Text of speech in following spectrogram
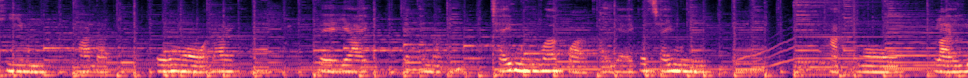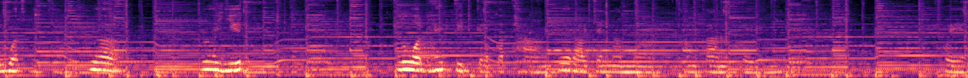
ครีมมาดัดโค้งงอได้ค่ะแต่ยายจะถนัดใช้มือมากกว่าค่ะยายก็ใช้มือ หักงอปลายลวดเลยค่ะเพื่อเพื่อยึด ลวดให้ติดกับกระถางเพื่อเราจะนำมาทำการแขวนแขวน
